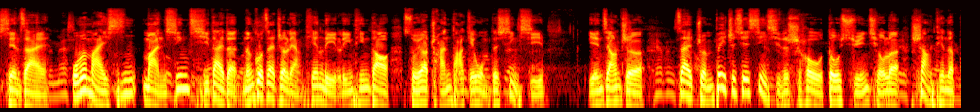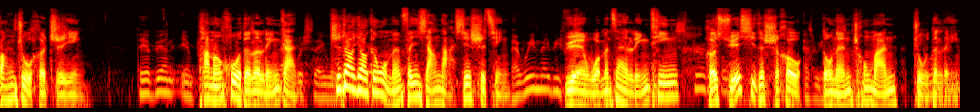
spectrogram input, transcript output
现在，我们满心满心期待的，能够在这两天里聆听到所要传达给我们的信息。演讲者在准备这些信息的时候，都寻求了上天的帮助和指引。他们获得了灵感，知道要跟我们分享哪些事情。愿我们在聆听和学习的时候，都能充满主的灵。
